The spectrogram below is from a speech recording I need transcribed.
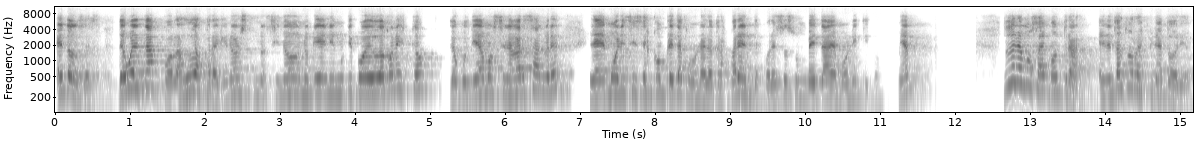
Entonces, de vuelta, por las dudas, para que no, si no, no quede ningún tipo de duda con esto, lo cultivamos en agar sangre, la hemólisis es completa con un halo transparente, por eso es un beta hemolítico. ¿Bien? ¿Dónde lo vamos a encontrar? En el tracto respiratorio.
